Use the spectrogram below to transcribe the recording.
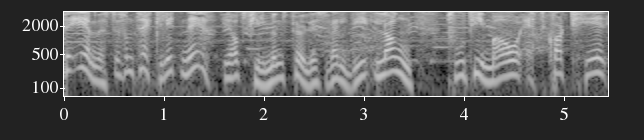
Det eneste som trekker litt ned, er at filmen føles veldig lang. To timer og et kvarter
